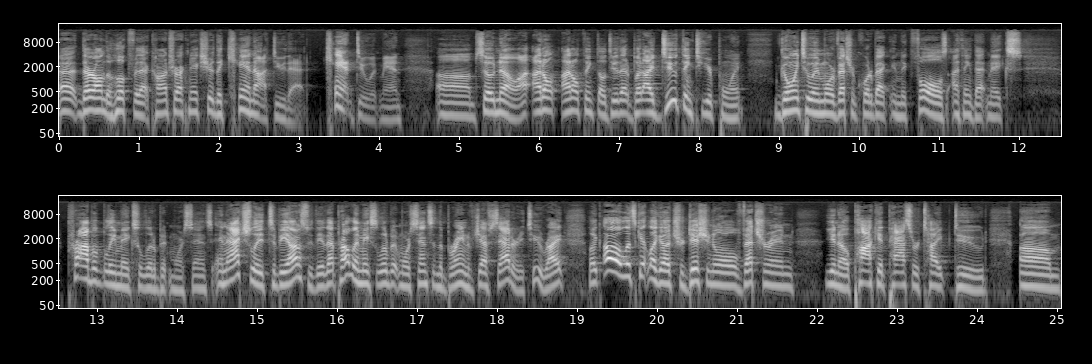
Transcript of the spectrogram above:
uh, they're on the hook for that contract next year. They cannot do that. Can't do it, man. Um, so no, I, I don't. I don't think they'll do that. But I do think, to your point, going to a more veteran quarterback in Nick Foles, I think that makes probably makes a little bit more sense. And actually, to be honest with you, that probably makes a little bit more sense in the brain of Jeff Saturday too, right? Like, oh, let's get like a traditional veteran, you know, pocket passer type dude. Um,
